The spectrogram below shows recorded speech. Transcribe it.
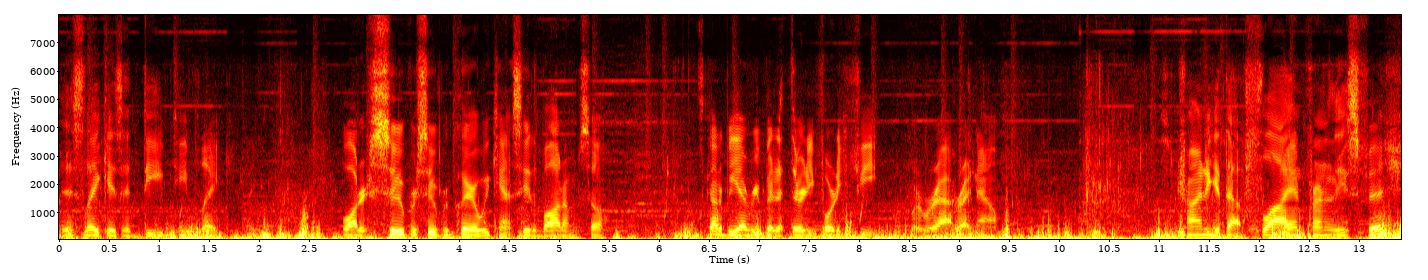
This lake is a deep, deep lake. Water's super, super clear. We can't see the bottom, so it's got to be every bit of 30, 40 feet where we're at right now. So trying to get that fly in front of these fish.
